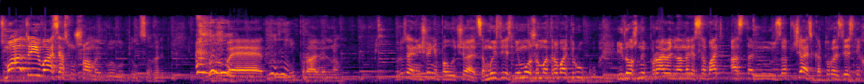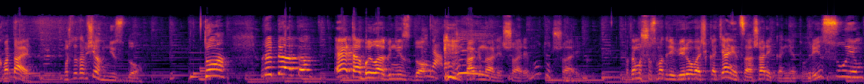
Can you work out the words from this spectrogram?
Смотри, Вася с ушами вылупился, говорит. Э, Неправильно. Друзья, ничего не получается. Мы здесь не можем отрывать руку и должны правильно нарисовать остальную запчасть, которой здесь не хватает. Может, это вообще гнездо? Да, ребята, это было гнездо. Да. Погнали шарик. Ну, тут шарик. Потому что, смотри, веревочка тянется, а шарика нету. Рисуем.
